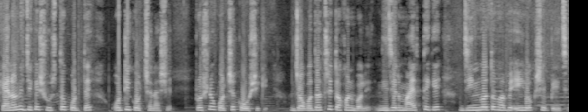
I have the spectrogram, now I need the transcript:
কেন নিজেকে সুস্থ করতে ওটি করছে না সে? প্রশ্ন করছে কৌশিকী। জগদ্ধাত্রী তখন বলে, নিজের মায়ের থেকে জিনগতভাবে এই রোগ সে পেয়েছে।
